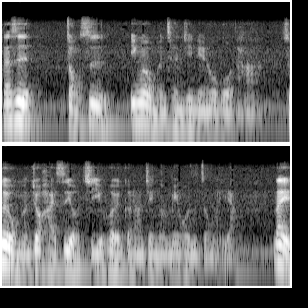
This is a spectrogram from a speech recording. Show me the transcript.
但是总是因为我们曾经联络过他，所以我们就还是有机会跟他见个面，或是怎么样。那也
